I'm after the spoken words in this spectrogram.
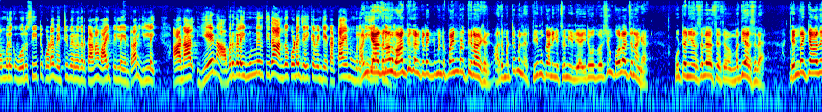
அவங்களுக்கு ஒரு சீட்டு கூட வெற்றி பெறுவதற்கான வாய்ப்பு இல்லை என்றால் இல்லை. ஆனால் ஏன் அவர்களை முன்னிறுத்தி தான் அங்க கூட ஜெயிக்க வேண்டிய கட்டாயம் உங்களுக்கு அதனால்? வாக்குகள் கிடைக்கும் என்று பயன்படுத்துகிறார்கள். அது மட்டும் இல்லை திமுக நீங்கள் சொன்னீங்க இல்லையா இருபது வருஷம் கோலாச்சுனாங்க கூட்டணி அரசில் மத்திய அரசில். என்றைக்காவது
